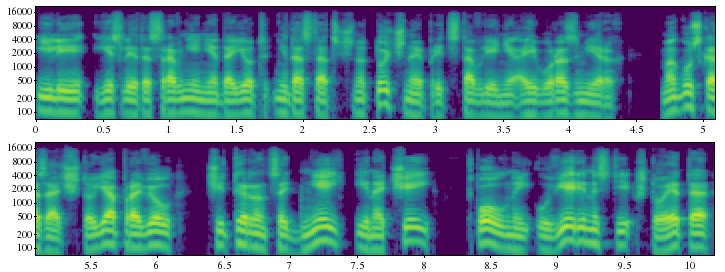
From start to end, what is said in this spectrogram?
или, если это сравнение дает недостаточно точное представление о его размерах, могу сказать, что я провел 14 дней и ночей в полной уверенности, что это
